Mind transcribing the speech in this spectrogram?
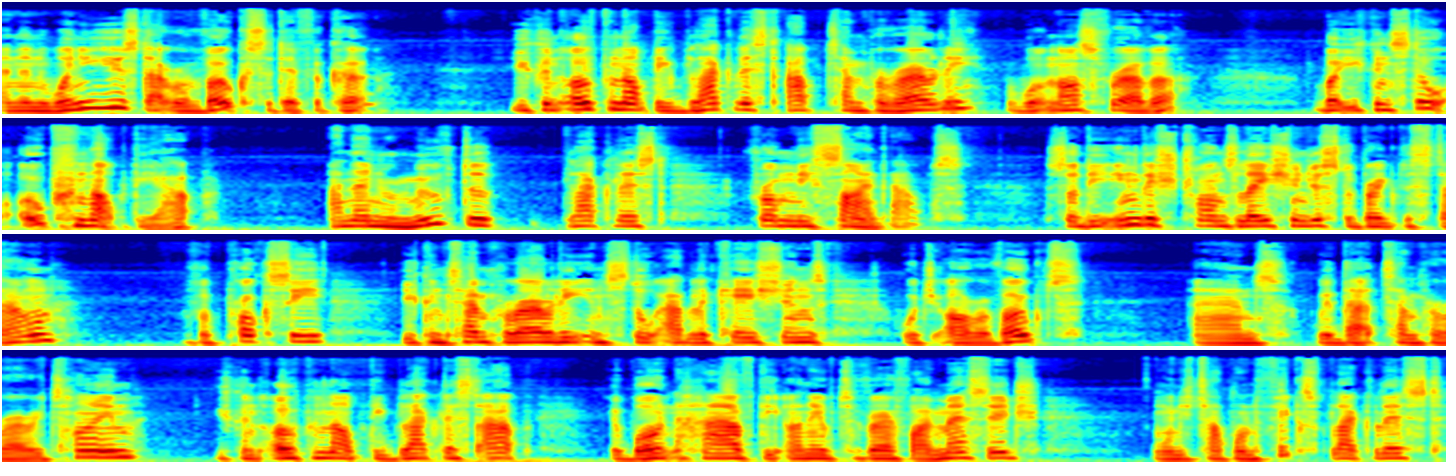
And then when you use that revoked certificate, you can open up the blacklist app temporarily. It won't last forever but you can still open up the app and then remove the blacklist from the signed apps. So the English translation, just to break this down, with a proxy, you can temporarily install applications which are revoked, and with that temporary time, you can open up the blacklist app. It won't have the unable to verify message. And when you tap on fix blacklist,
